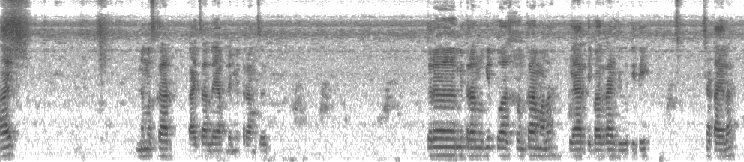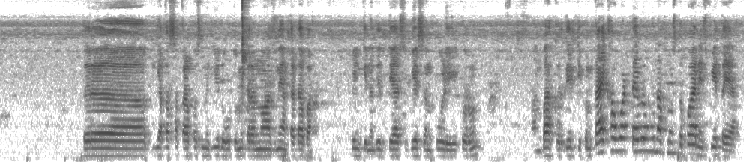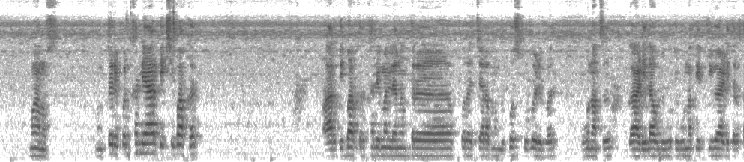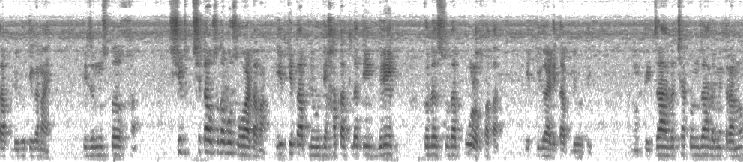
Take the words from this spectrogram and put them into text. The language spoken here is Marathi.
हाय. नमस्कार. काय चाललंय आपल्या मित्रांचं? तर मित्रांनो गेलतो आज पण कामाला ती आरती बाग राहिली होती ती छटायला. तर आता एका सकाळपासून गेलो होतो मित्रांनो आज नाही आता डबा. पिंकीनं दिलती अशी बेसन पोळी करून आणि भाकर दिलती. पण काय खाऊ वाटतंय बे उन्हात नुसतं पाणीच पिता या माणूस. मग तरी पण खाल्ली आरतीची भाकर. अर्धी भाकर खाली म्हणल्यानंतर परत चार मग बसतो गडीभर उन्हाचं गाडी लावली होती. उन्हात इतकी गाडी तर तापली होती का नाही? तिचं नुसतं शिट शिटावसुद्धा बसू वाटाना. इतकी तापली होती. हातातलं ती ब्रेक कलरसुद्धा पोळत होता. इतकी गाडी तापली होती. मग ते झालं छाटून झालं मित्रांनो.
